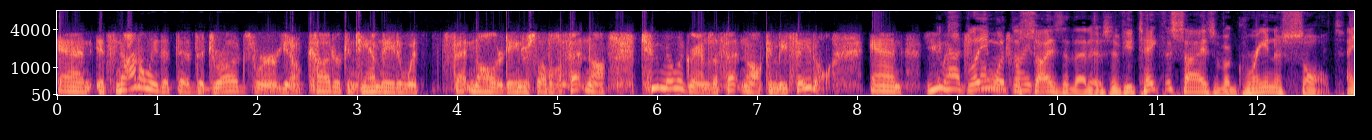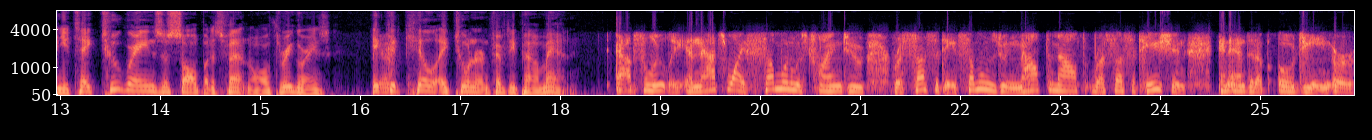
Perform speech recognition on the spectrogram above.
and it's not only that the, the drugs were, you know, cut or contaminated with fentanyl or dangerous levels of fentanyl. Two milligrams of fentanyl can be fatal. And you Explain what the size of that is. If you take the size of a grain of salt and you take two grains of salt, but it's fentanyl, three grains, it yeah. could kill a 250 pound man. Absolutely. And that's why someone was trying to resuscitate. Someone was doing mouth to mouth resuscitation and ended up ODing, or,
